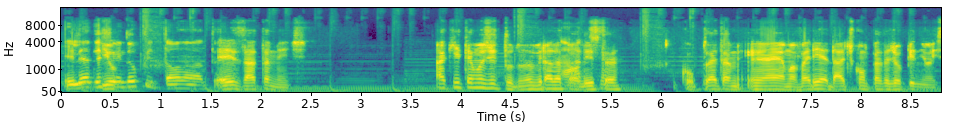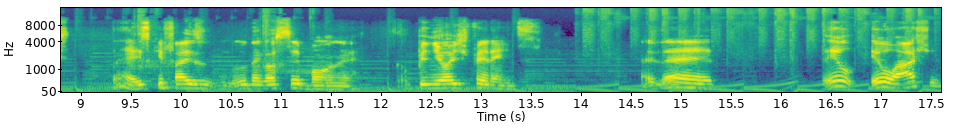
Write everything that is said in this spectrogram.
Ele ia defender o Pitão na lateral. Exatamente. Aqui temos de tudo. No Virada Adson. Paulista, completamente. É, uma variedade completa de opiniões. É isso que faz o negócio ser bom, né? Opiniões diferentes. Mas é. Eu, eu acho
